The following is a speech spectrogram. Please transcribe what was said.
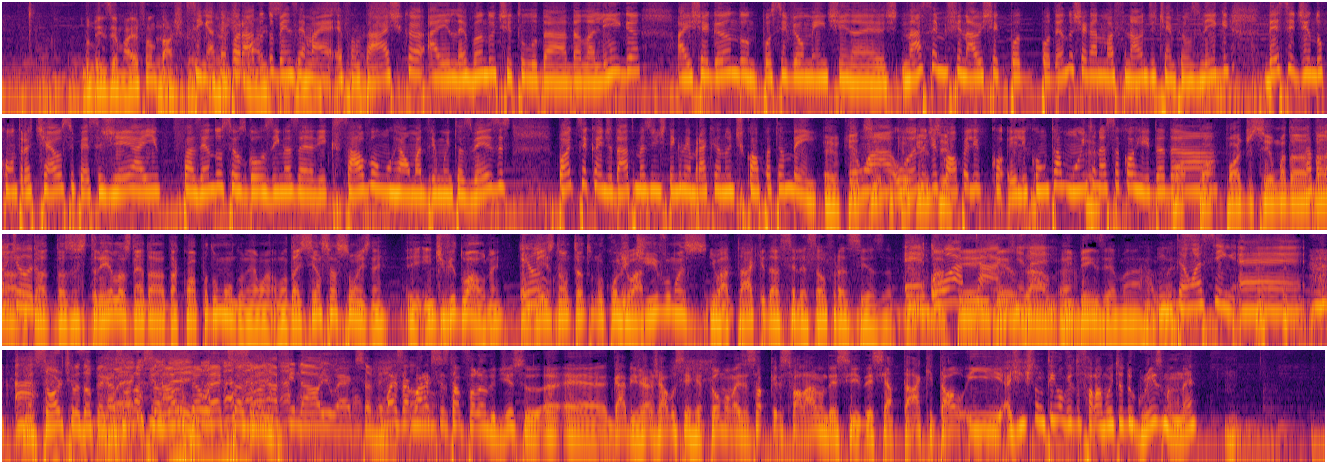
do Benzema é fantástica. Sim, a É temporada demais, do Benzema demais, é demais. fantástica, aí levando o título da, da La Liga, aí chegando possivelmente né, na semifinal e che po- podendo chegar numa final de Champions League, decidindo contra Chelsea, PSG, aí fazendo os seus golzinhos ali que salvam o Real Madrid muitas vezes. Pode ser candidato, mas a gente tem que lembrar que é ano de Copa também. É, eu então dizer- a- o eu ano de dizer. Copa ele, ele conta muito É. nessa corrida da. Po- po- pode ser uma da- da da- das estrelas né, da, da Copa do Mundo, né? Uma, uma das sensações, né? E- Individual, né? Talvez não tanto no coletivo, mas. E o ataque da seleção francesa. É, o Mbappé e ataque, Benzema- né? E Benzema, rapaz. Então, assim, é. a- É sorte que nós vamos pegar O só na final, vem. então o Hexa Só na final e o Hexa vem. Mas agora que você está falando disso, é, é, Gabi, já já você retoma, mas é só porque eles falaram desse, desse ataque e tal. E a gente não tem ouvido falar muito do Griezmann, né?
